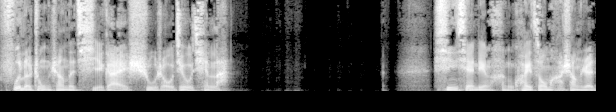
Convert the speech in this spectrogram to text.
负了重伤的乞丐束手就擒了。新县令很快走马上任，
